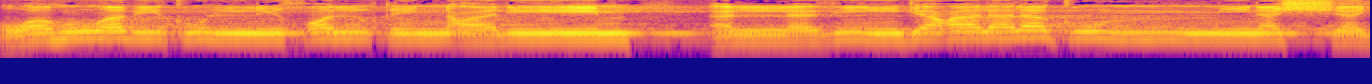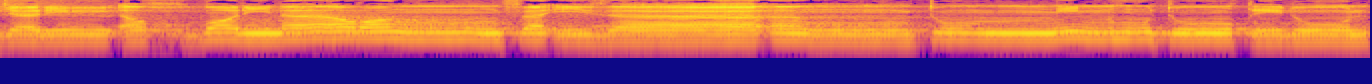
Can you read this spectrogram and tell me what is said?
وهو بكل خلق عليم الذي جعل لكم من الشجر الأخضر نارا فإذا أنتم منه توقدون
